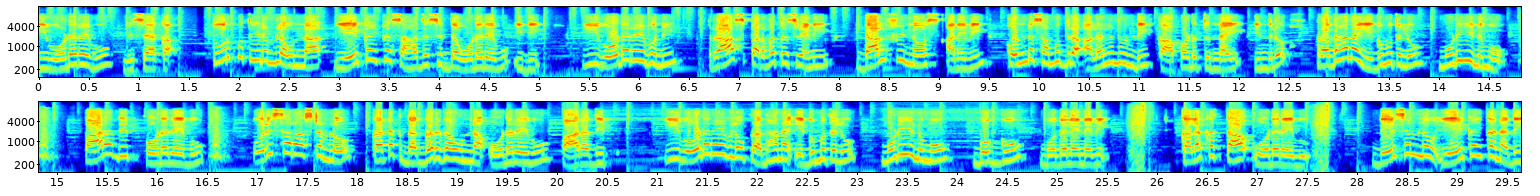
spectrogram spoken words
ఈ ఓడరేవు విశాఖ. తూర్పు తీరంలో ఉన్న ఏకైక సహజ సిద్ధ ఓడరేవు ఇది. ఈ ఓడరేవుని రాస్ పర్వత శ్రేణి డాల్ఫినోస్ అనేవి కొండ సముద్ర అలల నుండి కాపాడుతున్నాయి. ఇందులో ప్రధాన ఎగుమతులు ముడి ఇనుము పారదీప్ ఓడరేవు. ఒరిస్సా రాష్ట్రంలో కటక్ దగ్గరగా ఉన్న ఓడరేవు పారదీప్. ఈ ఓడరేవులో ప్రధాన ఎగుమతులు ముడి ఇనుము బొగ్గు మొదలైనవి. కలకత్తా ఓడరేవు. దేశంలో ఏకైక నది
